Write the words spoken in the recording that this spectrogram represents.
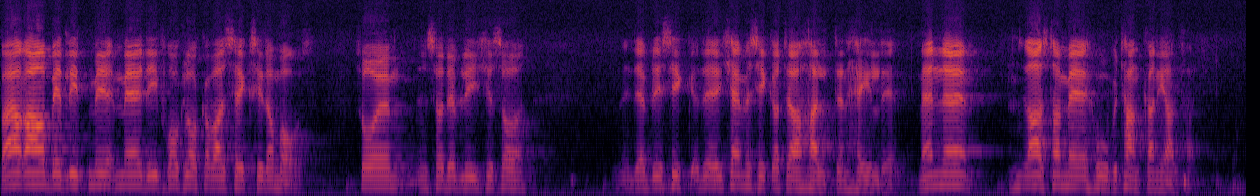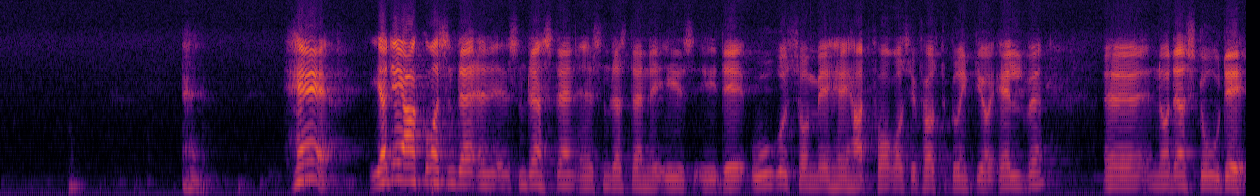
bare arbeid litt med, med de fra klokka var seks i dag morges, så, um, så, det blir ikke så Det, sikkert, det kommer sikkert til å ha holdt en hel del. Men eh, la oss ta med hovedtankene, iallfall. Her ja, det er akkurat som det, som det, står i, i, det ordet som vi har hatt for oss i 1. Korintier 11, eh, når det sto det.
